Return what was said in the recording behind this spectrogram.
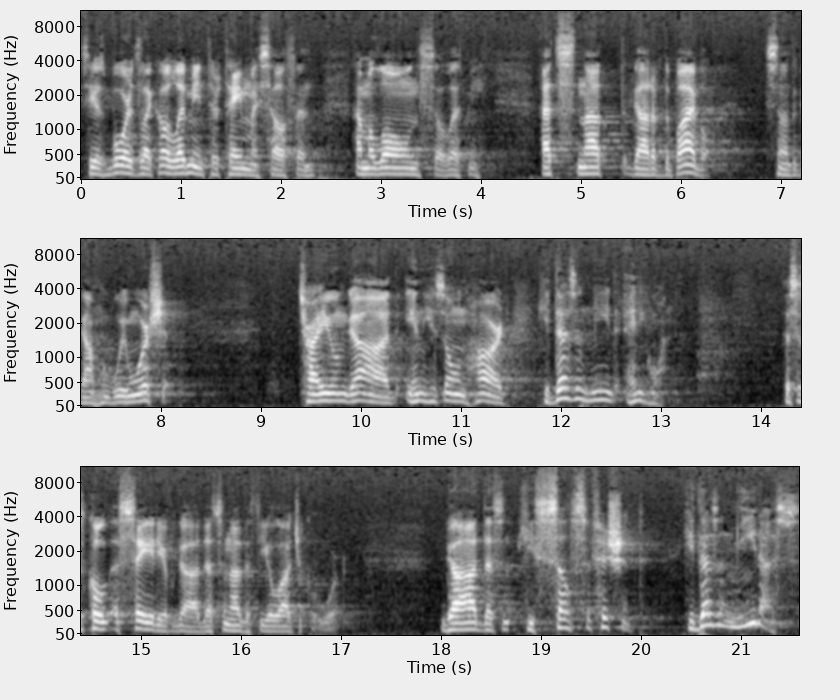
So He was bored. Like, oh, let me entertain myself, and I'm alone, so let me. That's not the God of the Bible. It's not the God who we worship. Triune God in His own heart, He doesn't need anyone. This is called aseity of God. That's another theological word. God doesn't, He's self sufficient. He doesn't need us.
